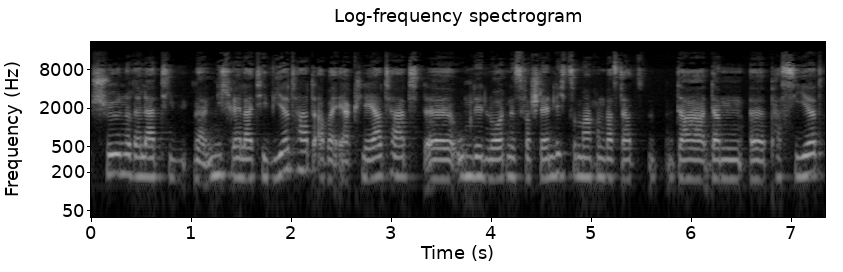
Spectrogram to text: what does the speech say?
schön relativ, äh, nicht relativiert hat, aber erklärt hat, äh, um den Leuten es verständlich zu machen, was da, da dann äh, passiert,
